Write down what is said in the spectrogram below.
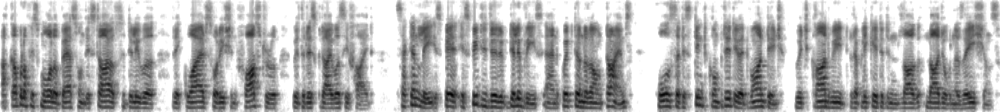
A couple of smaller bets on the startups deliver required solution faster with risk diversified. Secondly, speedy deliveries and quick turnaround times holds a distinct competitive advantage which can't be replicated in large organizations.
